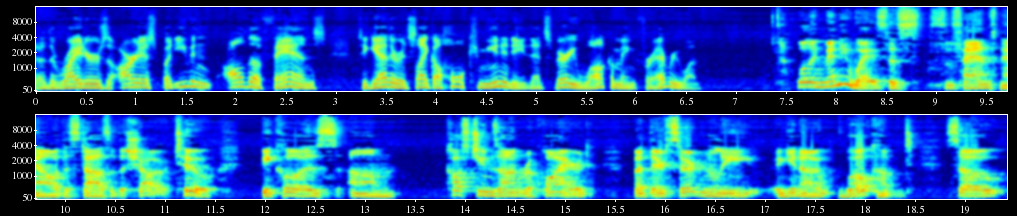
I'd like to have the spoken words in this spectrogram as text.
uh, the writers, the artists, but even all the fans together. It's like a whole community that's very welcoming for everyone. Well, in many ways, the fans now are the stars of the show too, because um, costumes aren't required, but they're certainly you know welcomed. So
